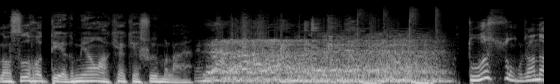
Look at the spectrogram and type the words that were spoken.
老师好点个名啊，看看谁没来。多怂，真的。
